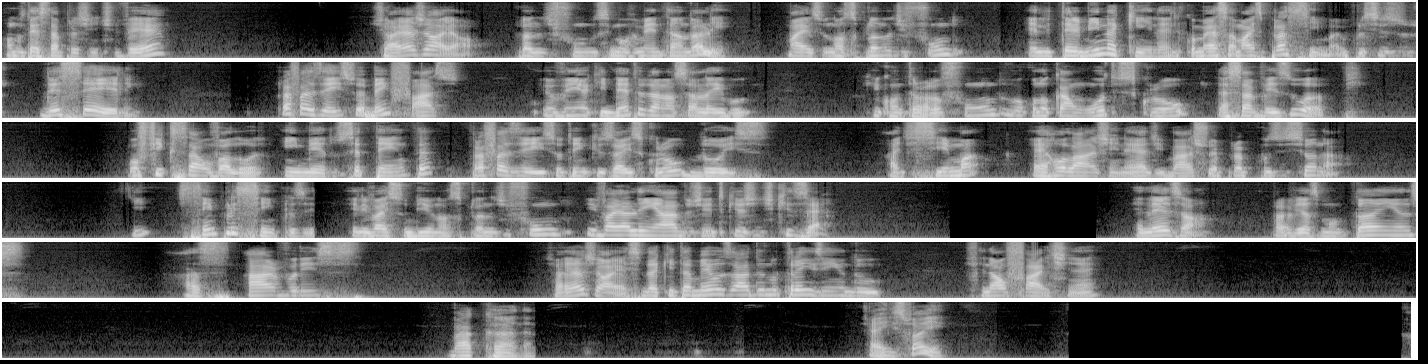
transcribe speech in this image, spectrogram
Vamos testar para a gente ver. Joia, joia. Ó. Plano de fundo se movimentando ali. Mas o nosso plano de fundo ele termina aqui, né? Ele começa mais para cima. Eu preciso descer ele. Para fazer isso é bem fácil. Eu venho aqui dentro da nossa label que controla o fundo, vou colocar um outro scroll, dessa vez o up. Vou fixar o valor em menos 70 Para fazer isso eu tenho que usar scroll 2. A de cima é rolagem, né? A de baixo é para posicionar. E simples, simples. Ele vai subir o nosso plano de fundo e vai alinhar do jeito que a gente quiser. Beleza? Para ver as montanhas, as árvores. Joia, joia. Esse daqui também é usado no trenzinho do Final Fight, né? Bacana. É isso aí.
